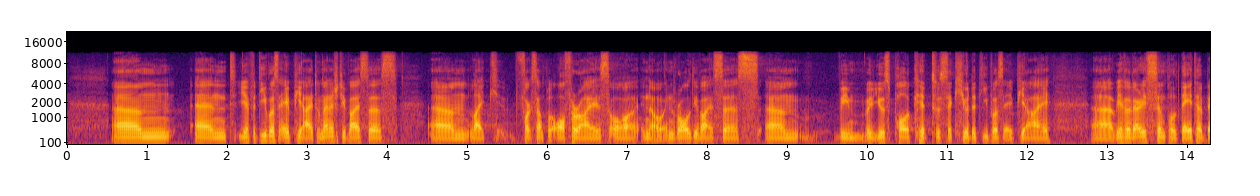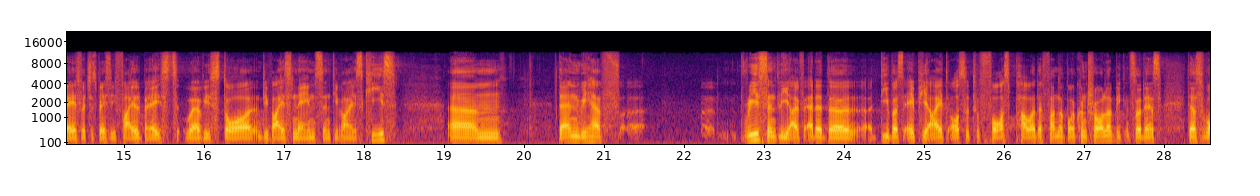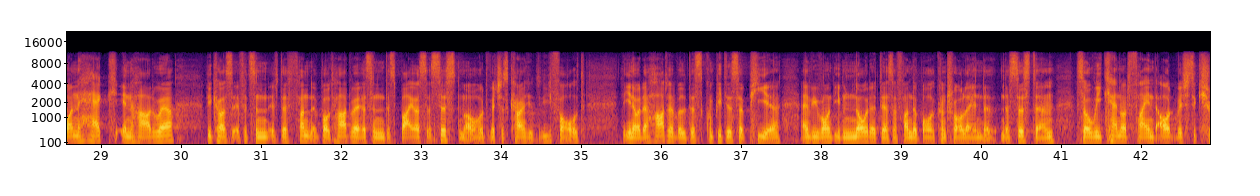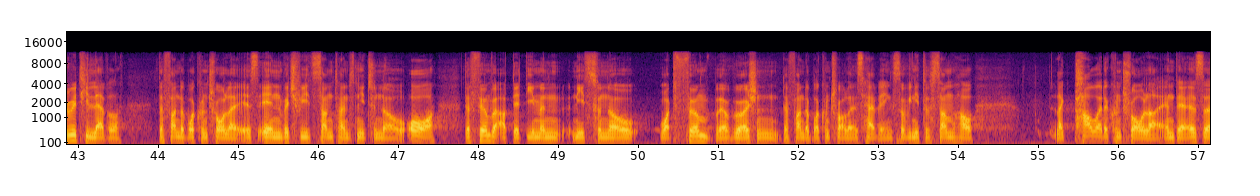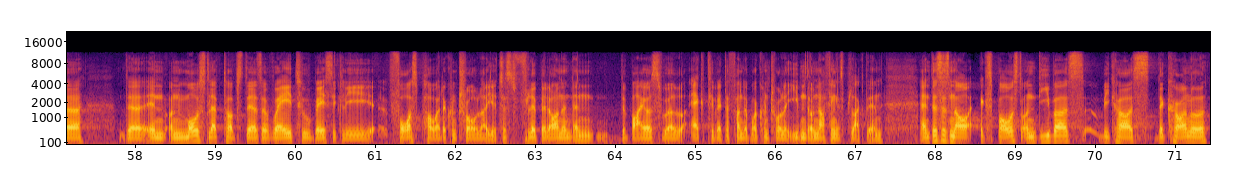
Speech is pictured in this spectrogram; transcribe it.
Um, and you have a dbus API to manage devices, um, like, for example, authorize or you know, enroll devices. Um, we, we, use Polkit to secure the dbus API. Uh, we have a very simple database, which is basically file-based, where we store device names and device keys. Um, then we have uh, recently I've added the dbus API also to force power the Thunderbolt controller. So there's there's one hack in hardware because if it's in, if the Thunderbolt hardware is in this BIOS assist mode, which is currently the default, you know, the hardware will just completely disappear, and we won't even know that there's a Thunderbolt controller in the, in the system. So we cannot find out which security level the Thunderbolt controller is in, which we sometimes need to know. Or the firmware update daemon needs to know what firmware version the Thunderbolt controller is having. So we need to somehow like power the controller, and there is a the, in, on most laptops, there's a way to basically force power the controller. You just flip it on, and then the BIOS will activate the Thunderbolt controller, even though nothing is plugged in. And this is now exposed on dbus because the kernel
